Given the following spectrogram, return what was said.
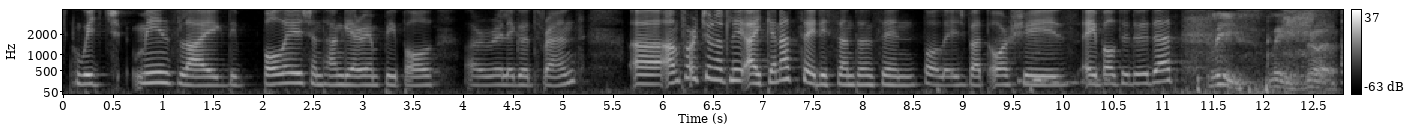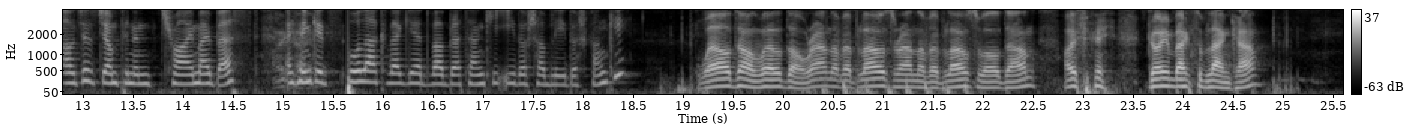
which means like the Polish and Hungarian people are really good friends. Uh, unfortunately, I cannot say this sentence in Polish, but Orsi is able to do that. Please, please do it. I'll just jump in and try my best. Okay. I think it's Polak Węgier dwa bratanki i do szabli i do szklanki. Well done, well done. Round of applause, round of applause, well done. Okay, going back to Blanka.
